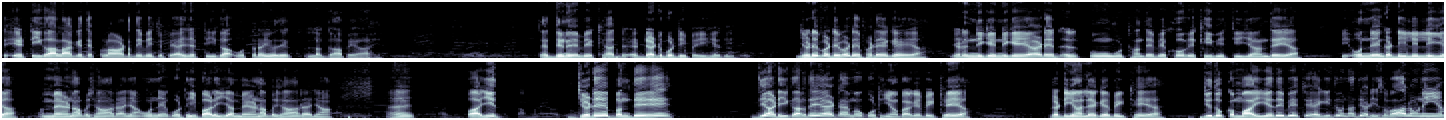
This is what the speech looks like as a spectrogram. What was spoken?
ਤੇ ਇਹ ਟੀਕਾ ਲਾ ਕੇ ਤੇ ਪਲਾਟ ਦੇ ਵਿੱਚ ਪਿਆ ਸੀ ਤੇ ਟੀਕਾ ਉਤਰਾ ਹੀ ਉਹਦੇ ਲੱਗਾ ਪਿਆ ਇਹ ਤੇ ਦਿਨੇ ਵੇਖਿਆ ਡੈੱਡ ਬੋਡੀ ਪਈ ਸੀ ਇਹਦੀ। ਜਿਹੜੇ ਵੱਡੇ ਵੱਡੇ ਫੜੇ ਗਏ ਆ ਜਿਹੜੇ ਨਿੱਕੇ ਨਿਗੇ ਆ, ਜਿਹੜੇ ਪੂੰਗ ਉਠਾਂ ਦੇ, ਵੇਖੋ ਵੇਖੀ ਵੇਚੀ ਜਾਂਦੇ ਆ, ਵੀ ਉਹਨੇ ਗੱਡੀ ਲੈ ਲਈ ਆ, ਮੈਂ ਨਾ ਪਛਾਣ ਰਹਿ ਜਾ ਉਹਨੇ ਕੋਠੀ ਪਾਲੀ ਆ, ਮੈਂ ਨਾ ਪਛਾਣ ਰਹਿ ਜਾ ਹੈ। ਭਾਜੀ, ਜਿਹੜੇ ਬੰਦੇ ਦਿਹਾੜੀ ਕਰਦੇ ਆ ਟਾਈਮ ਉਹ ਕੋਠੀਆਂ ਪਾ ਕੇ ਬੈਠੇ ਆ, ਗੱਡੀਆਂ ਲੈ ਕੇ ਬੈਠੇ ਆ, ਜਦੋਂ ਕਮਾਈ ਇਹਦੇ ਵਿੱਚ ਹੈਗੀ ਤੇ ਉਹਨਾਂ ਦਿਹਾੜੀ ਸਵਾਹ ਲਾਉਣੀ ਆ।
